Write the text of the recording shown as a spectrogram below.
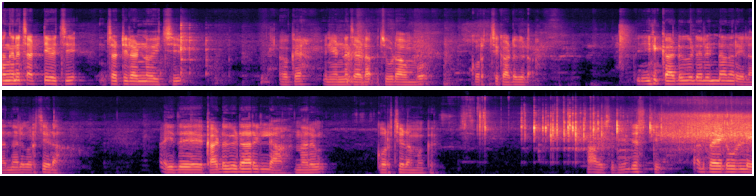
അങ്ങനെ ചട്ടി വെച്ച് ചട്ടിയിൽ എണ്ണ ഒഴിച്ച്. ഓക്കെ ഇനി എണ്ണ ചട ചൂടാകുമ്പോൾ കുറച്ച് കടുക് ഇടാം. പിന്നെ ഇനി കടുക് ഇടലുണ്ടാന്നറിയില്ല എന്നാലും കുറച്ച് ഇടാം. ഇത് കടുകിടാറില്ല എന്നാലും കുറച്ചിടാം നമുക്ക്. ആവശ്യത്തിന് ജസ്റ്റ് അടുത്തതായിട്ട് ഉള്ളി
